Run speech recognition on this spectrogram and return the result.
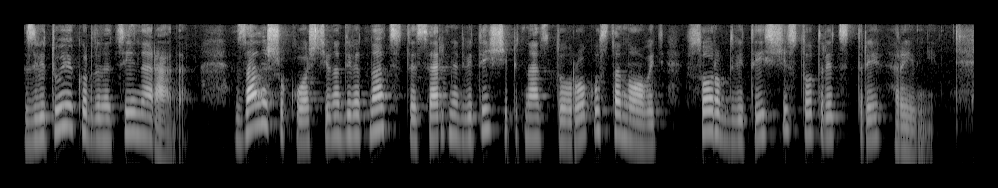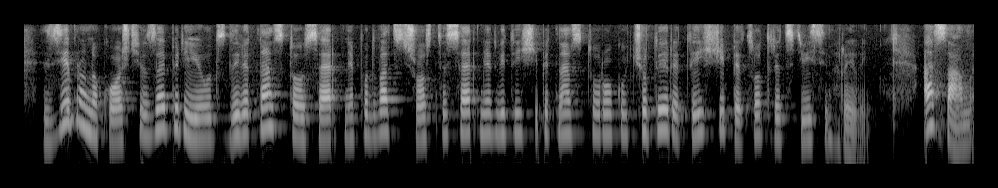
Звітує Координаційна рада. Залишок коштів на 19 серпня 2015 року становить 42 тисячі 133 гривні. Зібрано коштів за період з 19 серпня по 26 серпня 2015 року 4 тисячі 538 гривень. А саме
